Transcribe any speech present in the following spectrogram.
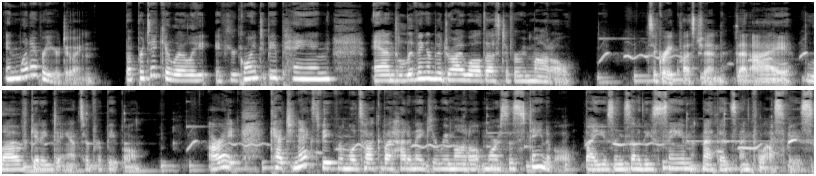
in whatever you're doing. But particularly if you're going to be paying and living in the drywall dust of a remodel, it's a great question that I love getting to answer for people. All right, catch you next week when we'll talk about how to make your remodel more sustainable by using some of these same methods and philosophies.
